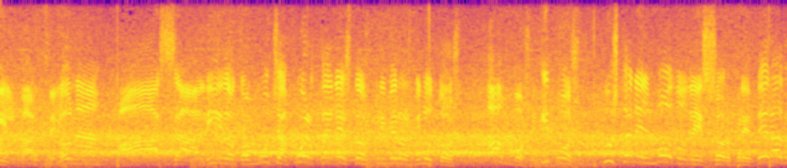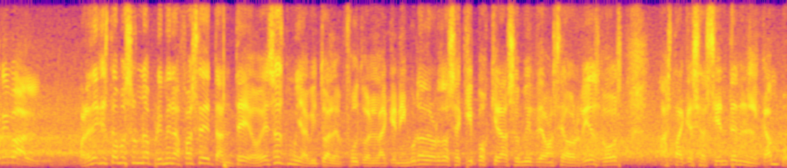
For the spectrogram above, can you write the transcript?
El Barcelona ha salido con mucha fuerza en estos primeros minutos. Ambos equipos buscan el modo de sorprender al rival. Parece que estamos en una primera fase de tanteo. Eso es muy habitual en fútbol, en la que ninguno de los dos equipos quiere asumir demasiados riesgos hasta que se asienten en el campo.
